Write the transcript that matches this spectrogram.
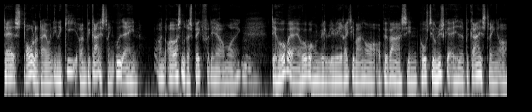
der stråler der jo en energi og en begejstring ud af hende. Og, og også en respekt for det her område. Ikke? Mm. Det håber jeg. Jeg håber, hun vil blive ved i rigtig mange år og bevare sin positive nysgerrighed og begejstring og,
